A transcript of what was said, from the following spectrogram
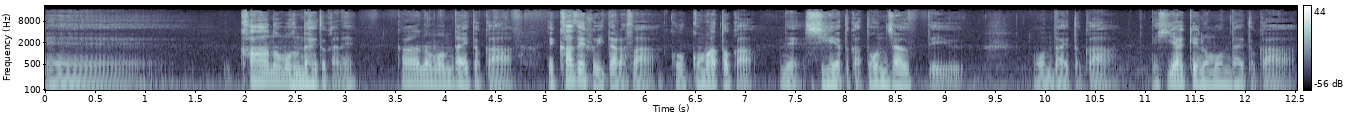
えー、川の問題とかね、川の問題とか、で風吹いたらさ、こう、駒とかね、紙幣とか飛んじゃうっていう問題とか、日焼けの問題とか、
